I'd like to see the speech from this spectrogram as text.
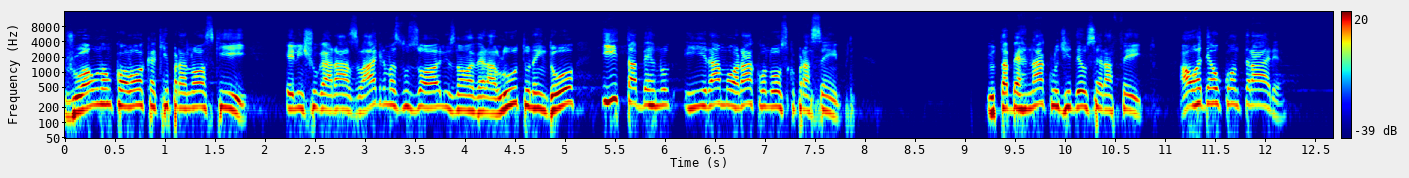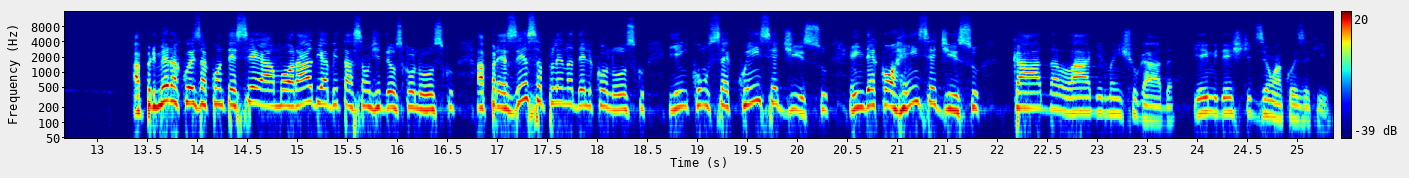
João não coloca aqui para nós que ele enxugará as lágrimas dos olhos, não haverá luto nem dor, e irá morar conosco para sempre. E o tabernáculo de Deus será feito. A ordem é o contrária. A primeira coisa a acontecer é a morada e a habitação de Deus conosco, a presença plena dele conosco, e em consequência disso, em decorrência disso, cada lágrima enxugada. E aí me deixe te dizer uma coisa aqui.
